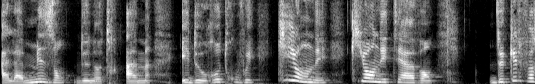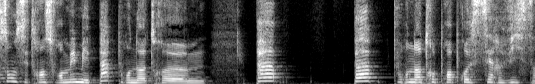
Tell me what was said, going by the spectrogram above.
à la maison de notre âme et de retrouver qui on est, qui on était avant, de quelle façon on s'est transformé, mais pas pour notre, euh, pas, pas pour notre propre service.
